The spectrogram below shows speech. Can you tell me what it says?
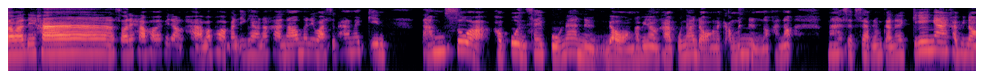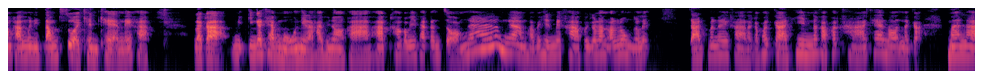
สวัสดีค่ะ สวัสดีค่ะพ่อแม่พี่น้องค่ะ มาพอกันอีกแล้วนะคะเนาะมื้อนี้ว่าสิพามากินตำซั่วข้าวปุ้นใส่ปูหน้าหนึ่งดองค่ะพี่น้องค่ะ ปูหน้าดองแล้วก็เอามาหนึ่งเนาะค่ะเนาะมาแซ่บๆน้ำกันได้กินง่ายๆค่ะพี่น้องค่ะมือนี้ตำซั่วแข็งๆเลยค่ะ แล้วก็กินกับแคบหมูนี่แหละค่ะพี่น้องค่ะพักเขาก็มีพักกันจองงามงามค่ะไปเห็นไหมค่ะเพิ่นกำลังเอาลงกันเลยจัดมาเลยค่ะ แล้วก็ผักกาดหินนะคะผักขาแค่ร้อนแล้วก็มาละ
